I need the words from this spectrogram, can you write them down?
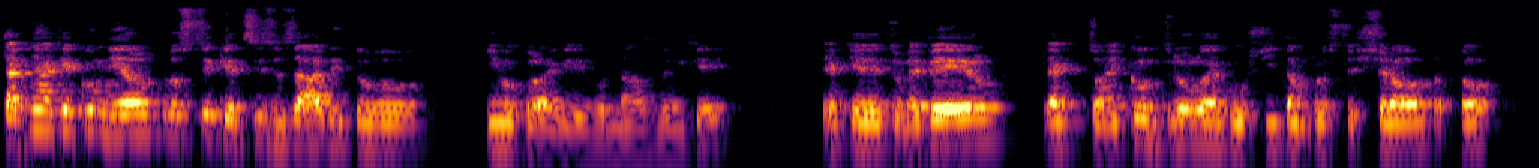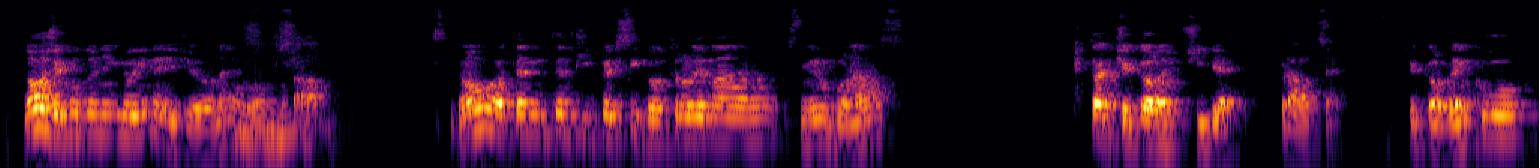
tak nějak jako měl prostě keci ze zády toho mého kolegy od nás Zdenky, jak je to nebyl, jak to nekontroluje, pouští tam prostě šrot a to. No a řekl to někdo jiný, že jo, ne, on sám. No a ten, ten týpek z té kontroly má směnu po nás, tak čekal, až přijde práce. Čekal venku,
